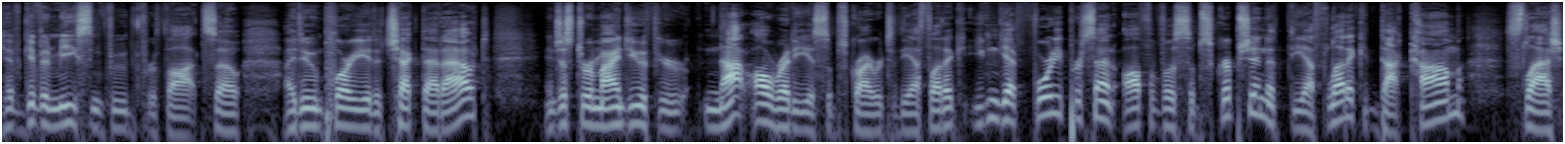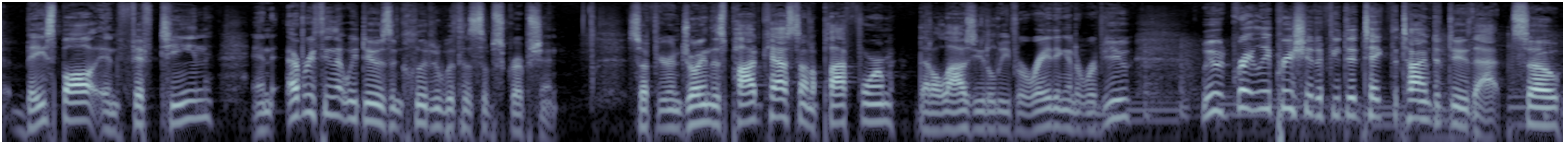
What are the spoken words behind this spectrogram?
have given me some food for thought. So I do implore you to check that out. And just to remind you, if you're not already a subscriber to The Athletic, you can get 40% off of a subscription at theathletic.com slash baseball in 15. And everything that we do is included with a subscription. So if you're enjoying this podcast on a platform that allows you to leave a rating and a review, we would greatly appreciate if you did take the time to do that. So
